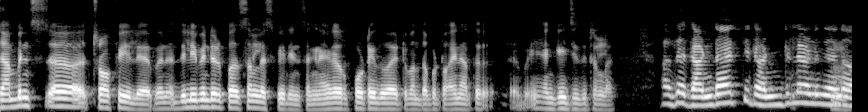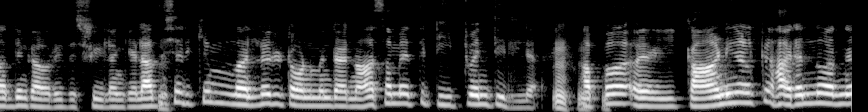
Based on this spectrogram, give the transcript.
ചാമ്പ്യൻസ് ട്രോഫിയിൽ പിന്നെ ദിലീപിന്റെ ഒരു പേഴ്സണൽ എക്സ്പീരിയൻസ് എങ്ങനെ? റിപ്പോർട്ട് ചെയ്തതുമായിട്ട് ബന്ധപ്പെട്ടു? അതിനകത്ത് എൻഗേജ് ചെയ്തിട്ടുള്ളത് അതെ രണ്ടായിരത്തി രണ്ടിലാണ് ഞാൻ ആദ്യം കവർ ചെയ്തത് ശ്രീലങ്കയിൽ അത് ശരിക്കും നല്ലൊരു ടൂർണമെന്റ് ആയിരുന്നു. ആ സമയത്ത് ടി ട്വന്റി ഇല്ല. അപ്പൊ ഈ കാണികൾക്ക് ഹരം എന്ന് പറഞ്ഞ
